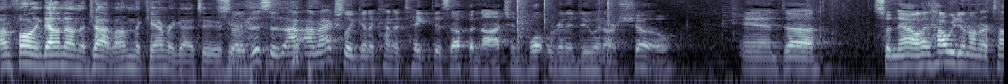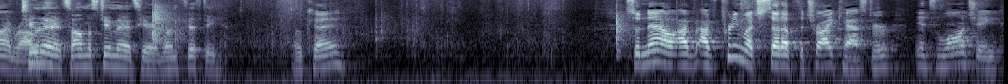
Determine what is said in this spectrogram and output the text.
I'm falling down on the job. I'm the camera guy too. So here. this is I, I'm actually going to kind of take this up a notch in what we're going to do in our show, and uh, so now how are we doing on our time, Robert? two minutes, almost two minutes here, 150. Okay. So now I've, I've pretty much set up the TriCaster. It's launching,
